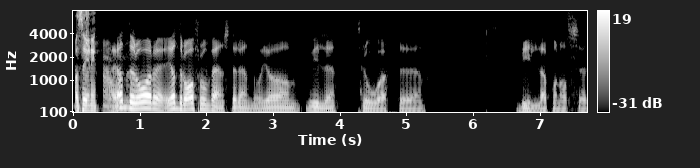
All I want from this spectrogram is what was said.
Vad säger ni? Ja, Jag drar, jag drar från vänster ändå. Jag ville tro att eh, Villa på något sätt...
